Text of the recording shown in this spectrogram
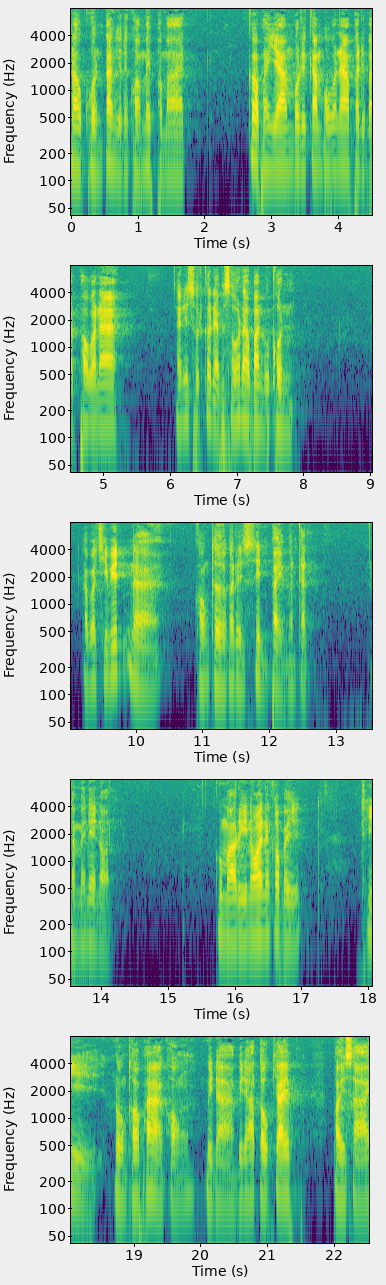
เราควรตั้งอยู่ในความไม่ประมาท ก็พยายามบริกรรมภาวนาปฏิบัติภาวนา ในที่สุดก็ได้พระโสดาบันบุคคล แต่ว่าชีวิตนะของเธอก็ได้สิ้นไปเหมือนกันนั่นไม่แน่นอน กุมารีน้อยนั้นก็ไปที่โรงทอผ้าของบิดา บิดาตกใจปล่อยสาย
